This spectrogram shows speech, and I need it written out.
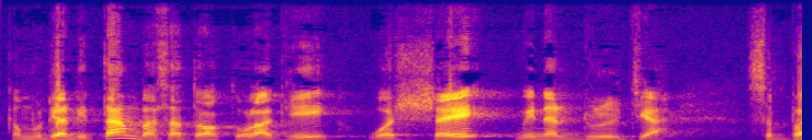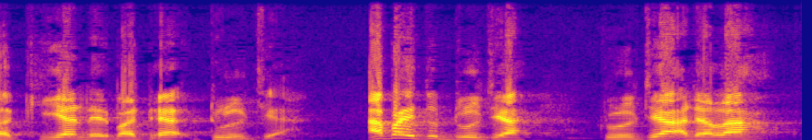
Kemudian ditambah satu waktu lagi wasyai minal duljah. Sebagian daripada duljah. Apa itu duljah? Duljah adalah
